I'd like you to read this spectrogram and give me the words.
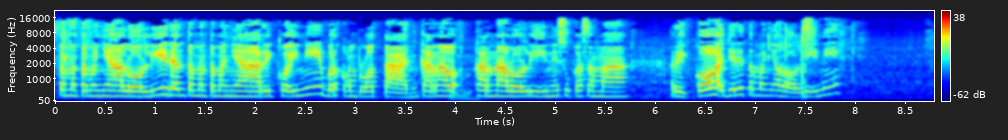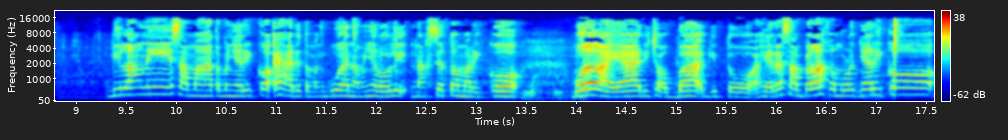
teman-temannya Loli dan teman-temannya Riko ini berkomplotan. Karena karena Loli ini suka sama Riko, jadi temannya Loli ini bilang nih sama temennya Riko eh ada teman gue namanya Loli naksir tuh sama Riko. Boleh lah ya dicoba gitu. Akhirnya sampailah ke mulutnya Riko.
